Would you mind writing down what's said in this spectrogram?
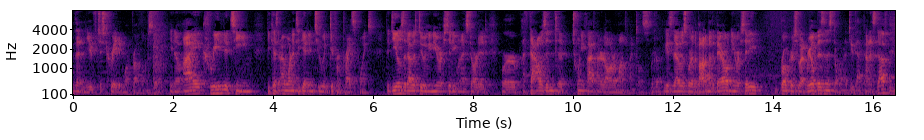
then you've just created more problems. You know, I created a team because I wanted to get into a different price point. The deals that I was doing in New York City when I started were a thousand to twenty five hundred dollar a month rentals Okay. because that was where the bottom of the barrel in New York City. Brokers who had real business don't want to do that kind of stuff. Mm-hmm.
